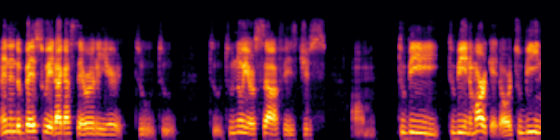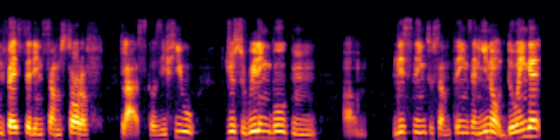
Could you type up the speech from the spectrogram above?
and then the best way, like I said earlier, to to to to know yourself is just um, to be to be in the market or to be invested in some sort of class. Because if you just reading book and um, listening to some things and you know doing it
